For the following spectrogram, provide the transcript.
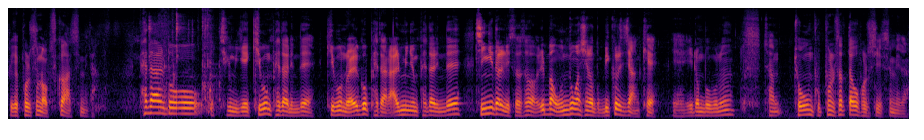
그렇게 볼 수는 없을 것 같습니다. 페달도 지금 이게 기본 페달인데 기본 웰고 페달, 알루미늄 페달인데 징이 달려 있어서 일반 운동화 신어도 미끄러지지 않게 예, 이런 부분은 참 좋은 부품을 썼다고 볼 수 있습니다.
